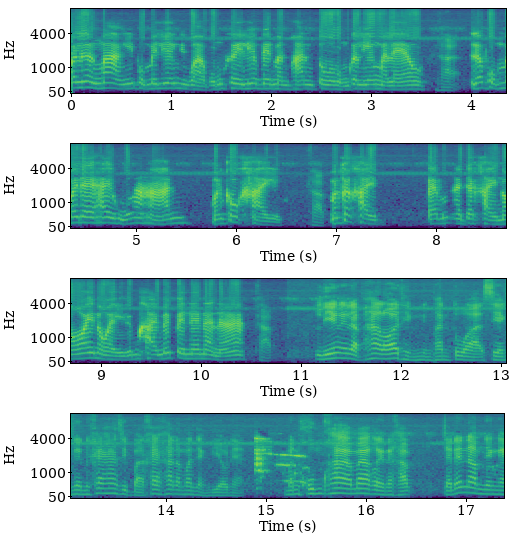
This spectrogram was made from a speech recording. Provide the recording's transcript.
่าเรื่องมากนี้ผมไม่เลี้ยงดีกว่า ผมเคยเลี้ยงเป็นมันพันตัว ผมก็เลี้ยงมาแล้วครับแล้วผมไม่ได้ให้หัวอาหาร มันก็ไข่ ครับ มันก็ไข่ แต่มันอาจจะไข่น้อยหน่อยหรือไข่ไม่เป็นในนั่นนะครับ เลี้ยงในระดับ 500 ถึง 1,000 ตัว เสียเงินแค่ 50 บาท แค่ค่าน้ำมันอย่างเดียวเนี่ย มันคุ้มค่ามากเลยนะครับ จะแนะนำยังไง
